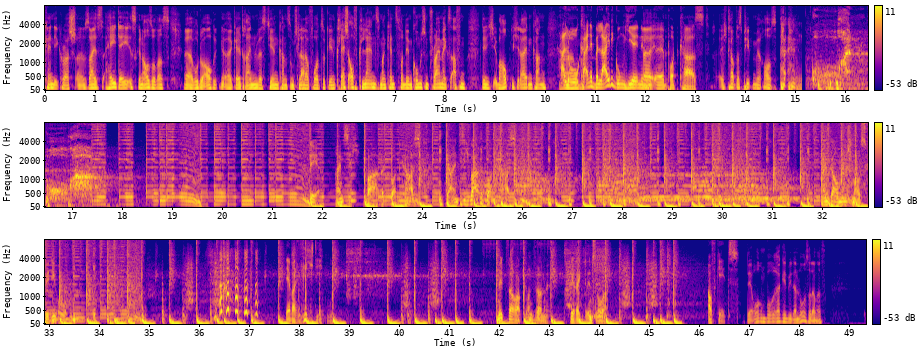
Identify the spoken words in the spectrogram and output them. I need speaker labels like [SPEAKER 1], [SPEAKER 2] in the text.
[SPEAKER 1] Candy Crush, äh, sei es Heyday ist genau sowas, äh, wo du auch äh, Geld rein investieren kannst, um schneller Klar. vorzugehen. Clash of Clans, man kennt es von dem komischen Trimax-Affen, den ich überhaupt nicht leiden kann.
[SPEAKER 2] Hallo, ähm, keine Beleidigung hier in dem äh, äh, Podcast.
[SPEAKER 1] Ich glaube, das piepen wir raus.
[SPEAKER 3] Ohrenbohrer. Der einzig wahre Podcast. Der einzig wahre Podcast. Ein Gaumenschmaus für die Ohren.
[SPEAKER 2] Der war richtig gut.
[SPEAKER 3] Mit Barock und Würmel. Direkt ins Ohr. Auf geht's.
[SPEAKER 1] Der Ohrenbohrer geht wieder los, oder was?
